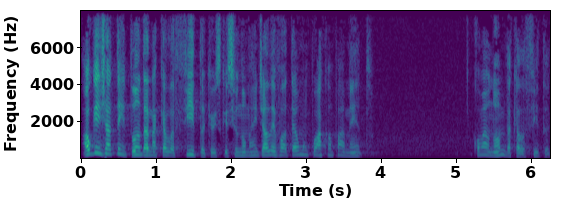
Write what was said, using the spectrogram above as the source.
Alguém já tentou andar naquela fita, que eu esqueci o nome, a gente já levou até uma para um acampamento. Como é o nome daquela fita?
